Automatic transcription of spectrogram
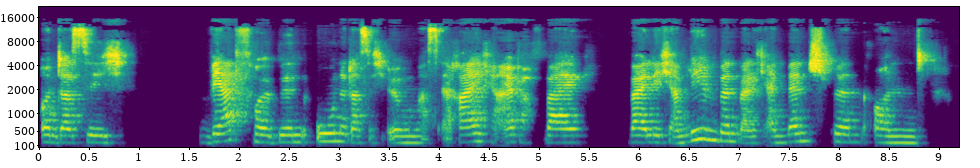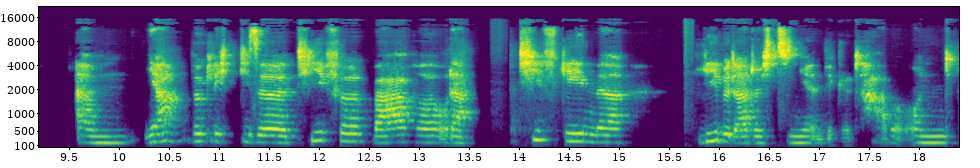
und dass ich wertvoll bin, ohne dass ich irgendwas erreiche, einfach weil, weil ich am Leben bin, weil ich ein Mensch bin und ähm, ja, wirklich diese tiefe, wahre oder tiefgehende Liebe dadurch zu mir entwickelt habe. Und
